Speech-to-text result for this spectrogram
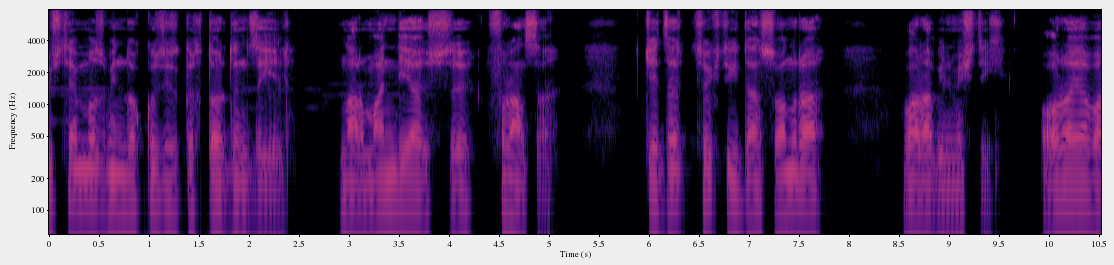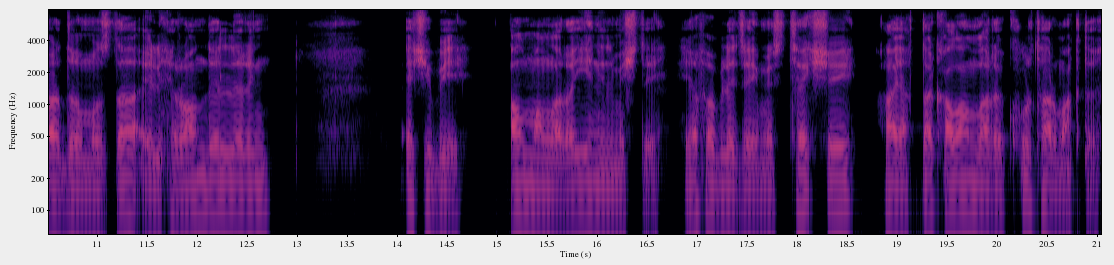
3 Temmuz 1944-cü il. Normandiya üssü Fransa. Gecə çökdükdən sonra vara bilmişdik. Oraya vardığımızda El Hirondellerin ekibi Almanlara yenilmişti. Yapabileceğimiz tek şey hayatta kalanları kurtarmaktı.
